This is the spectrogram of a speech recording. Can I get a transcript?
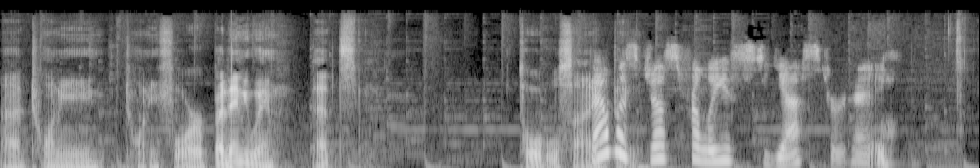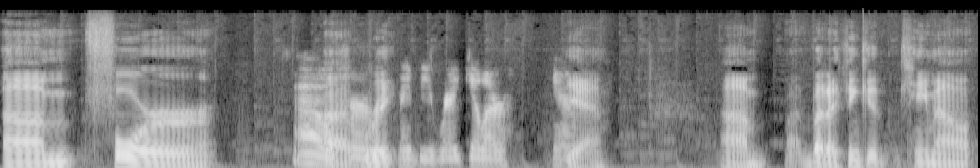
uh, 2024. But anyway, that's total side. That was thing. just released yesterday. um for Oh, Uh, for reg- maybe regular. Yeah. yeah. Um, but I think it came out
